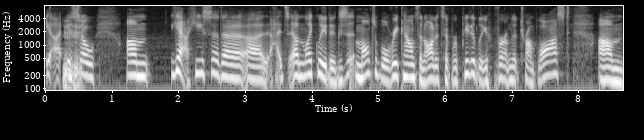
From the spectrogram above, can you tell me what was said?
yeah, mm-hmm. so. Um, yeah, he said uh, uh, it's unlikely to exist. Multiple recounts and audits have repeatedly affirmed that Trump lost. Um,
